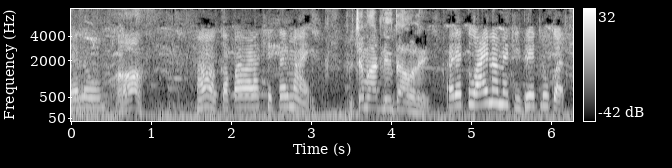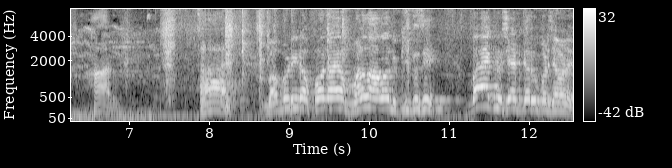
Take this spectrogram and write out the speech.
હેલો. હા. હા કપાવાળા ખેતરમાં આય. તું ચમ આટલી ઉતાવળ હે? અરે તું આય ને મેં કીધું એટલું કર. સારું હા બબુડીનો ફોન આવ્યો મળવા આવવાનું કીધું છે. બાઇકનું સેટ કરવું પડશે હવે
